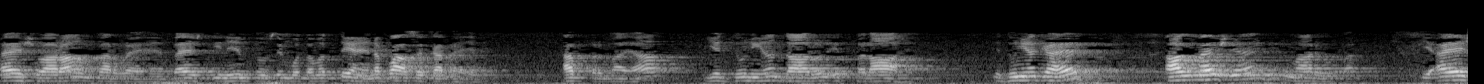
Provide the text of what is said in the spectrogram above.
ایش و آرام کر رہے ہیں۔ بحث کی نعمتوں سے متمدے ہیں نفا سے کر رہے ہیں۔ اب فرمایا، یہ دنیا دار الاطلاع ہے۔ یہ دنیا کیا ہے؟ آزمائش ہے تمہارے اوپر۔ یہ عیش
